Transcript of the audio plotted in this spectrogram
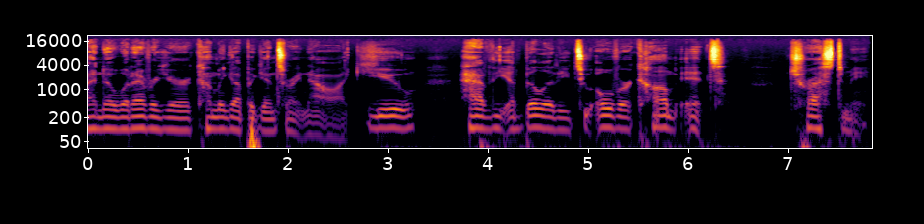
I know whatever you're coming up against right now, like you have the ability to overcome it. Trust me.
